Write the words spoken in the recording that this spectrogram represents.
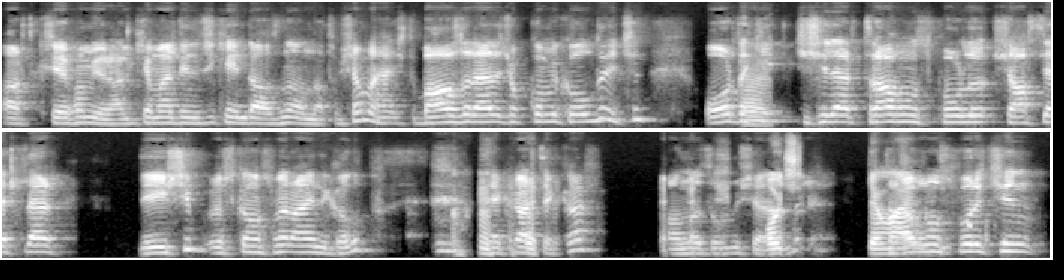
Artık şey yapamıyorum. Ali Kemal Denizci kendi ağzına anlatmış ama işte bazıları herhalde çok komik olduğu için oradaki evet. kişiler Trabzonsporlu şahsiyetler değişip Özkan Sümer aynı kalıp tekrar tekrar anlatılmış herhalde. Kemal... Trabzonspor için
